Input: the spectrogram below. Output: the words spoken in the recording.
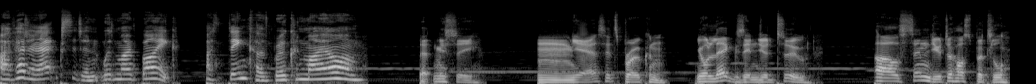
I've had an accident with my bike. I think I've broken my arm. Let me see. Hmm, yes, it's broken. Your leg's injured too. I'll send you to hospital.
